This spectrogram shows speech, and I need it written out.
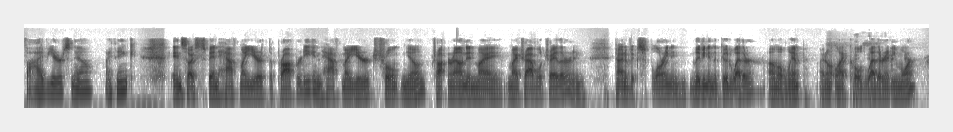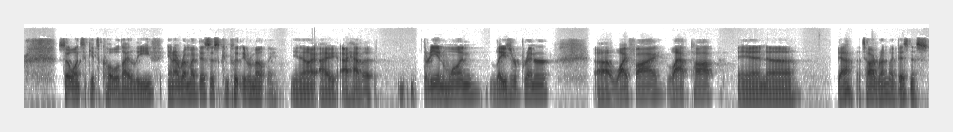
five years now, I think. And so I spend half my year at the property and half my year, tro- you know, trotting around in my my travel trailer and kind of exploring and living in the good weather. I'm a wimp. I don't like cold weather anymore. So once it gets cold, I leave and I run my business completely remotely. You know, I, I have a three in one laser printer, uh, Wi Fi, laptop, and uh, yeah, that's how I run my business.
